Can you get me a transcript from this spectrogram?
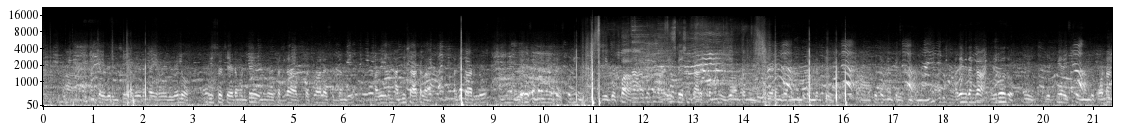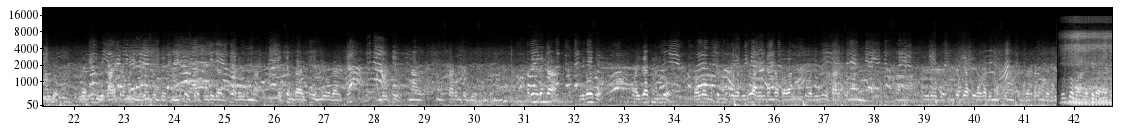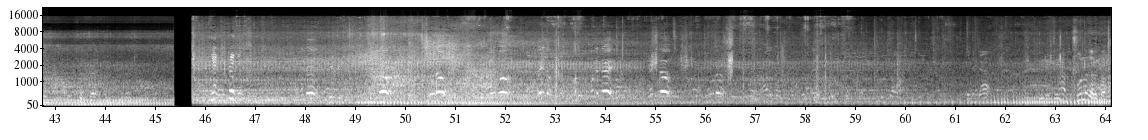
ఆ, అంకెల గురించి అదేవిధంగా ఇరవై ఐదు వేలు రిజిస్టర్ చేయడం అంటే ఇందులో పెద్ద సచివాలయ సిబ్బంది అదేవిధంగా అన్ని శాఖల అధికారులు అన్ని అందరూ సమన్వయం చేసుకుని ఈ గొప్ప రిజిస్ట్రేషన్ కార్యక్రమాన్ని విజయవంతం చేయడం జరిగినందుకు అందరికీ కృతజ్ఞత తెలుపుకుంటున్నాను. అదేవిధంగా ఈరోజు ఈ ఎస్బీఐ స్కూల్ నందు కోటా నందు జరిగిన ఈ కార్యక్రమాన్ని విజయవంతం చేసినందుకు ఇక్కడ పీడీ గారికి అదేవిధంగా హెచ్ఎం గారికి ఎంఈఓ గారికి అందరికీ నా నమస్కారం తెలియజేసుకుంటున్నాను. అదేవిధంగా ఈరోజు వైజాగ్ నందు గౌరవ ముఖ్యమంత్రి వర్యులు అదేవిధంగా ప్రధానమంత్రి వర్యులు ఈ కార్యక్రమాన్ని ఈరోజు అంతర్జాతీయ యోగా దినోత్సవం అక్కడ జరగడం జరిగింది. స్కూల్లో జరుగుతాను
